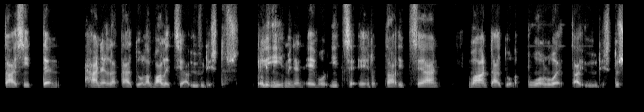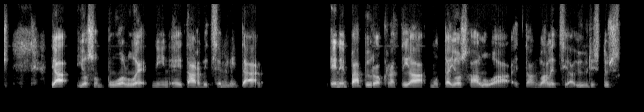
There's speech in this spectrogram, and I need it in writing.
tai sitten hänellä täytyy olla valitsijayhdistys. Eli ihminen ei voi itse ehdottaa itseään, vaan täytyy olla puolue tai yhdistys. Ja jos on puolue, niin ei tarvitse mitään enempää byrokratiaa, mutta jos haluaa, että on valitsijayhdistys,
